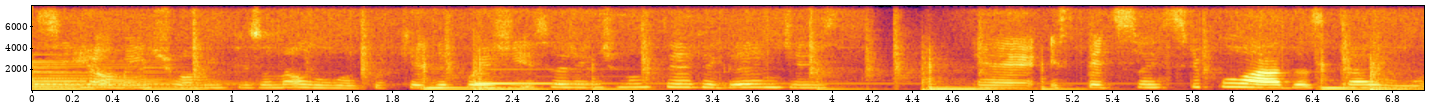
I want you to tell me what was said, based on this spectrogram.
se realmente o homem pisou na Lua, porque depois disso a gente não teve grandes é, expedições tripuladas para a Lua.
